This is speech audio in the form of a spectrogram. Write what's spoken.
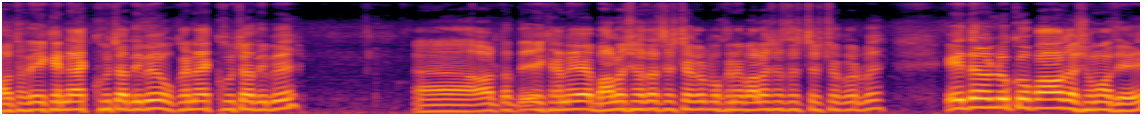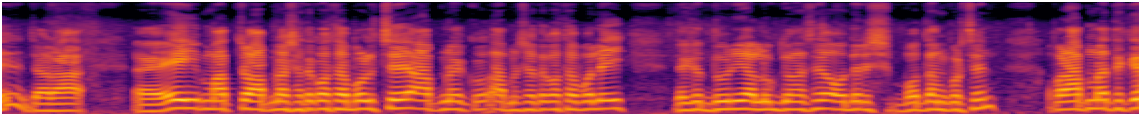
অর্থাৎ এখানে এক খোঁচা দিবে, ওখানে এক খোঁচা দিবে। অর্থাৎ এখানে ভালো সাজার চেষ্টা করবে, ওখানে ভালো সাজার চেষ্টা করবে। এই ধরনের লোকও পাওয়া যায় সমাজে, যারা এই মাত্র আপনার সাথে কথা বলছে, আপনার আপনার সাথে কথা বলেই দেখছেন দুনিয়ার লোকজন আছে, ওদের বদনাম করছেন। আবার আপনার থেকে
